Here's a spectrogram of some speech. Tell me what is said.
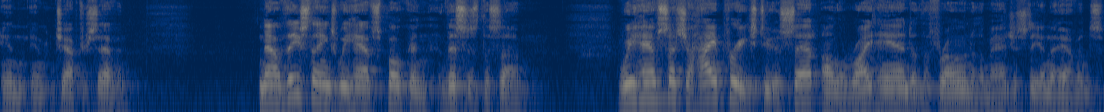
in, in chapter 7. Now these things we have spoken, this is the sum. We have such a high priest who is set on the right hand of the throne of the majesty in the heavens,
